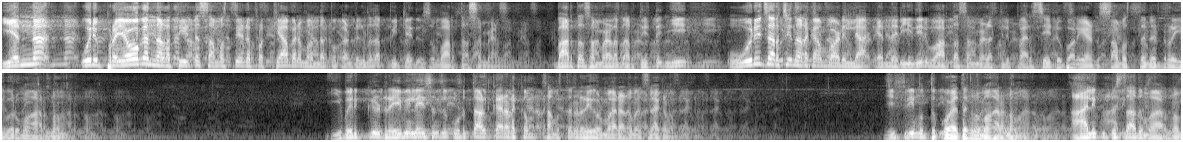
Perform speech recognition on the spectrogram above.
എന്ന ഒരു പ്രയോഗം നടത്തിയിട്ട് സമസ്തയുടെ പ്രഖ്യാപനം വന്നപ്പോൾ കണ്ടുകൊണ്ട് പിറ്റേ ദിവസം വാർത്താ സമ്മേളനം. വാർത്താ സമ്മേളനം നടത്തിയിട്ട് ഇനി ഒരു ചർച്ച നടക്കാൻ പാടില്ല എന്ന രീതിയിൽ വാർത്താ സമ്മേളനത്തിൽ പരസ്യമായിട്ട് പറയാണ് സമസ്തന്റെ ഡ്രൈവർ മാറണം. ഇവർക്ക് ഡ്രൈവിംഗ് ലൈസൻസ് കൊടുത്ത ആൾക്കാരടക്കം സംസ്ഥാന ഡ്രൈവർമാരാണ് മനസ്സിലാക്കണം. ജിഫ്രി മുത്തുക്കോയത്തങ്ങൾ മാറണം ആലിക്കുട്ടി സാദ് മാറണം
